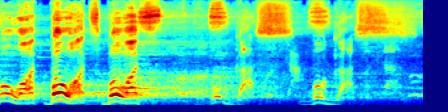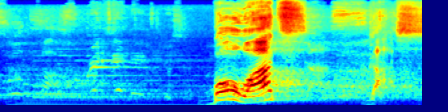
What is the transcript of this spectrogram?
Bo what? Bo what? Bo what? Bogus. Bo what? Gas.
